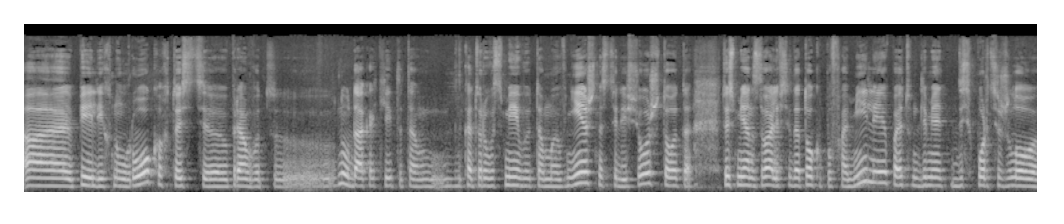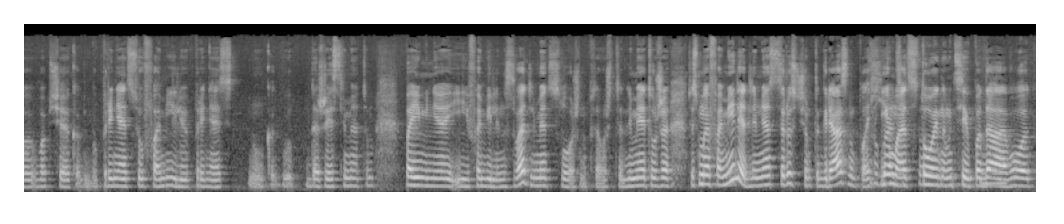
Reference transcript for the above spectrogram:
э, пели их на уроках, то есть э, прям вот, э, ну да, какие-то там, которые высмеивают там мою внешность или еще что-то. То есть меня называли всегда только по фамилии, поэтому для меня до сих пор тяжело вообще как бы принять свою фамилию принять, ну, как бы, даже если меня там по имени и фамилии называют, для меня это сложно, потому что для меня это уже... То есть моя фамилия для меня ассоциируется с чем-то грязным, плохим и отстойным, типа, mm-hmm. да, вот.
